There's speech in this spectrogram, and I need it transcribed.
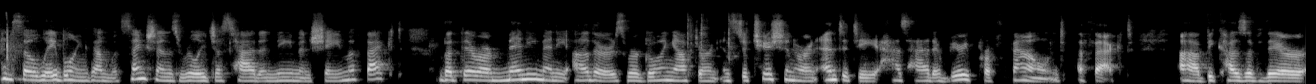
and so labeling them with sanctions really just had a name and shame effect. But there are many many others where going after an institution or an entity has had a very profound effect uh, because of their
